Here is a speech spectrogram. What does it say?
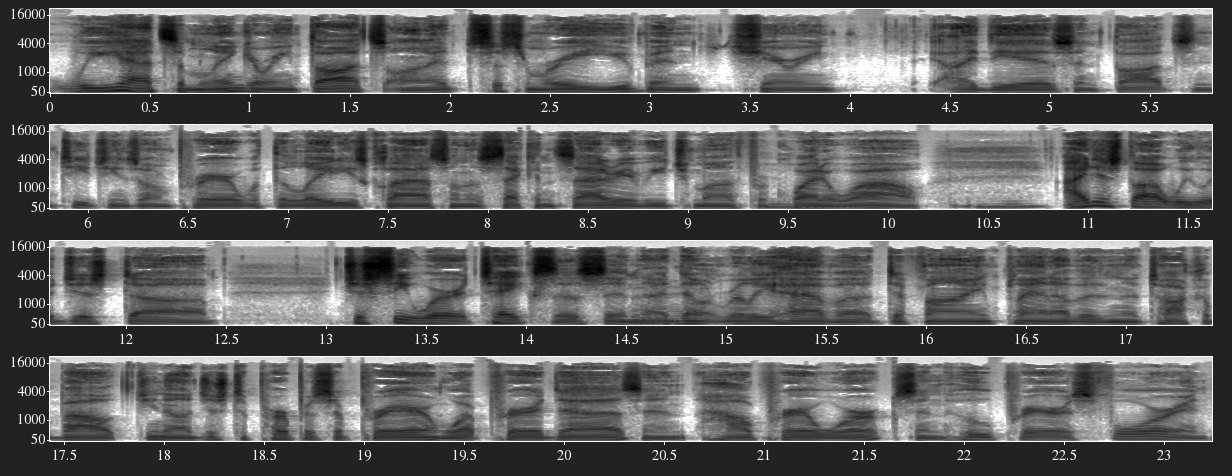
we had some lingering thoughts on it. Sister Marie, you've been sharing ideas and thoughts and teachings on prayer with the ladies' class on the second Saturday of each month for quite a while. I just thought we would just uh, just see where it takes us, and I don't really have a defined plan other than to talk about you know just the purpose of prayer and what prayer does and how prayer works and who prayer is for and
